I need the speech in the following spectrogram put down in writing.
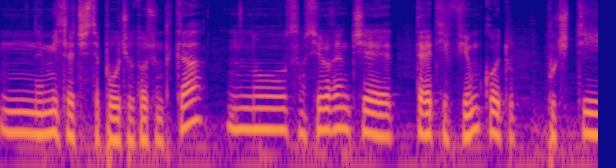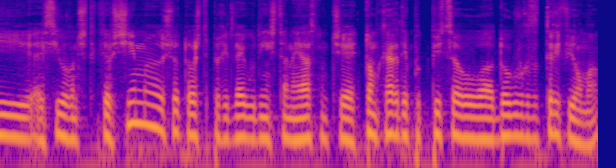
Не мисля, че се получил точно така, но съм сигурен, че трети филм, който почти е сигурен, че такъв ще има, защото още преди две години стана ясно, че Том Харди е подписал договор за три филма,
